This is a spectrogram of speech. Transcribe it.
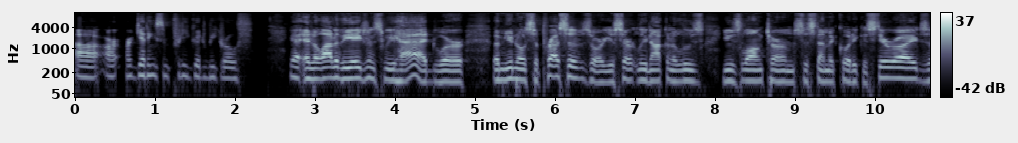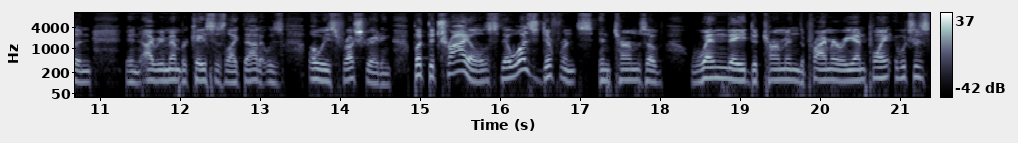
uh, are, are getting some pretty good regrowth. Yeah, and a lot of the agents we had were immunosuppressives, or you're certainly not going to lose use long-term systemic corticosteroids. And and I remember cases like that. It was always frustrating. But the trials, there was difference in terms of when they determined the primary endpoint, which is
